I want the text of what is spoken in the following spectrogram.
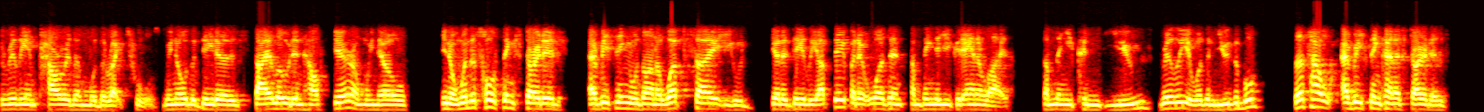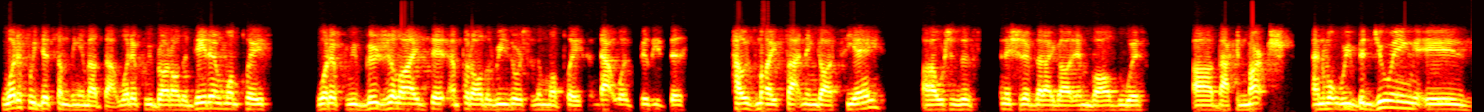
to really empower them with the right tools. We know the data is siloed in healthcare, and we know, you know, when this whole thing started, everything was on a website. You would get a daily update, but it wasn't something that you could analyze, something you couldn't use. Really, it wasn't usable. So that's how everything kind of started. Is what if we did something about that? What if we brought all the data in one place? What if we visualized it and put all the resources in one place? And that was really this how's my flattening.ca, uh, which is this initiative that I got involved with uh, back in March. And what we've been doing is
